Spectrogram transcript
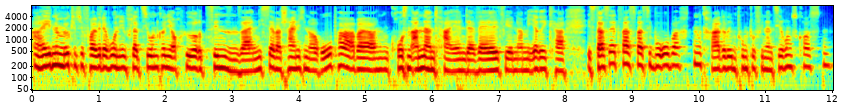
Eine mögliche Folge der hohen Inflation können ja auch höhere Zinsen sein. Nicht sehr wahrscheinlich in Europa, aber in großen anderen Teilen der Welt. Welt wie in Amerika. Ist das etwas, was Sie beobachten, gerade in puncto Finanzierungskosten?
